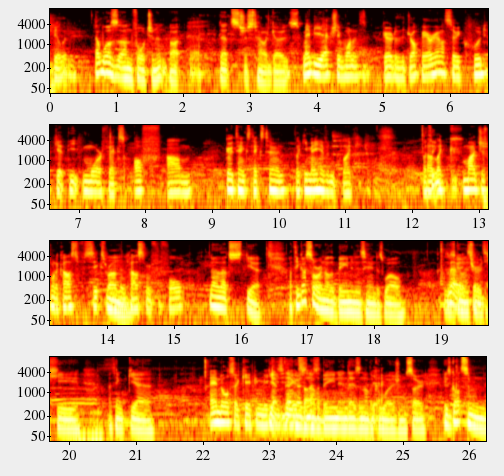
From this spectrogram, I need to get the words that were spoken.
ability. That was unfortunate, but that's just how it goes. Maybe he actually wanted to go to the drop area so he could get the more effects off um, Gotenks next turn. Like he may have, like, I uh, think. like might just want to cast for 6 rather than casting for 4. no, that's. Yeah. I think I saw another bean in his hand as well. He's That going through sense. it here. I think, yeah. And also keeping Yeah, there goes size. another bean, and there's another Yeah. coercion. So he's got some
